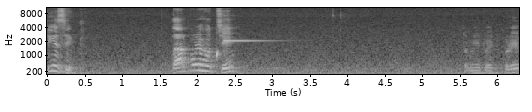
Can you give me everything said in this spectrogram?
ঠিক আছে? তারপরে হচ্ছে মিনিট ওয়েট করেন।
